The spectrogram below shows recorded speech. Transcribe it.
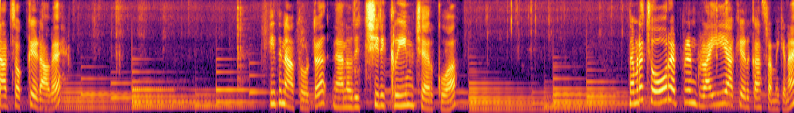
നട്ട്സ് ഒക്കെ ഇടാവേ. ഇതിനകത്തോട്ട് ഞാൻ ഒരു ഇച്ചിരി ക്രീം ചേർക്കുക നമ്മുടെ ചോറ് എപ്പോഴും ഡ്രൈ ആക്കി എടുക്കാൻ ശ്രമിക്കണേ.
